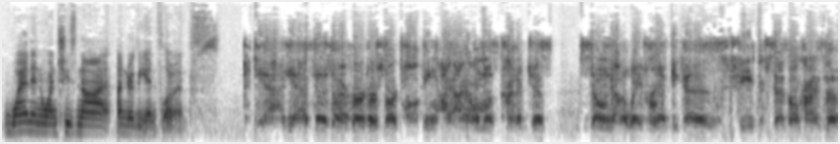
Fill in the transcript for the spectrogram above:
when and when she's not under the influence. Yeah, yeah. As soon as I heard her start talking, I, I almost kind of just zoned out away from it because she says all kinds of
